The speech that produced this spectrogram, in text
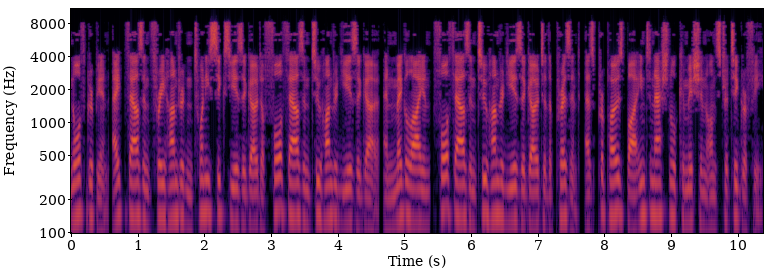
Northgrippian 8,326 years ago to 4,200 years ago, and Meghalayan 4,200 years ago to the present, as proposed by International Commission on Stratigraphy.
